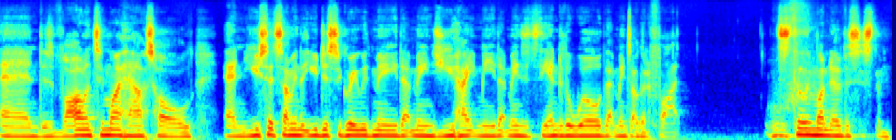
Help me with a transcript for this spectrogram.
and there's violence in my household and you said something that you disagree with me. That means you hate me. That means it's the end of the world. That means i've got to fight. It's still in my nervous system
